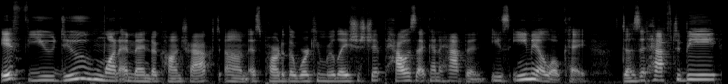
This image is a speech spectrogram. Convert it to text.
if you do want to amend a contract um, as part of the working relationship how is that going to happen is email okay does it have to be,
